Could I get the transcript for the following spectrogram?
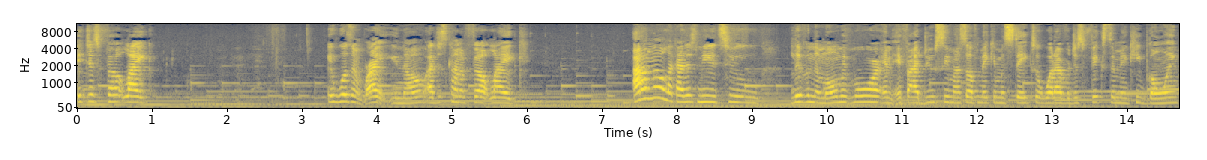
it just felt like it wasn't right, you know? I just kind of felt like I don't know, like I just needed to live in the moment more and if I do see myself making mistakes or whatever, just fix them and keep going.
